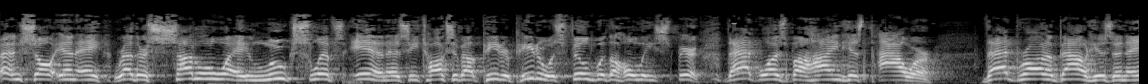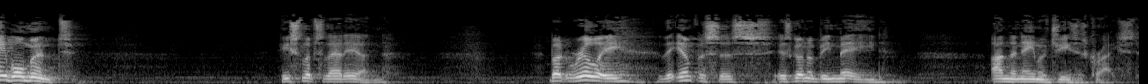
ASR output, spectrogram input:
And so in a rather subtle way, Luke slips in as he talks about Peter. Peter was filled with the Holy Spirit. That was behind his power. That brought about his enablement. He slips that in. But really, the emphasis is going to be made on the name of Jesus Christ.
